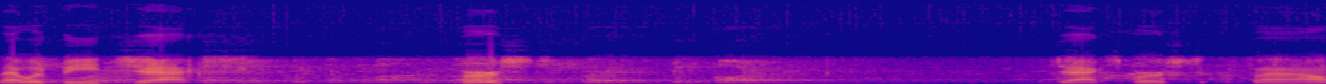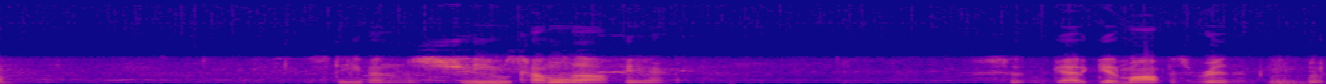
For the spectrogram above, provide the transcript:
That would be Jack's first. Jack's first foul. Stevens' shoe comes four. off here. Got to get him off his rhythm.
